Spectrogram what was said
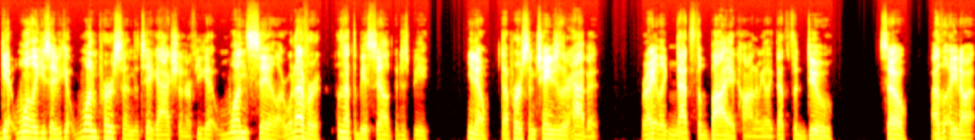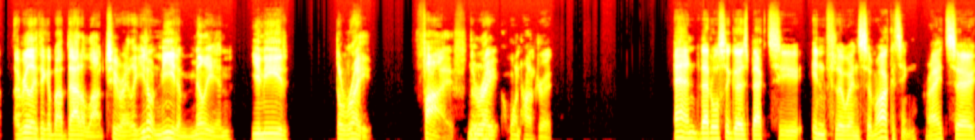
get one, like you said, you get one person to take action, or if you get one sale or whatever, it doesn't have to be a sale. It could just be, you know, that person changes their habit, right? Like mm. that's the buy economy. Like that's the do. So I, you know, I really think about that a lot too, right? Like you don't need a million. You need the right five, the mm. right 100. And that also goes back to influencer marketing, right? So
